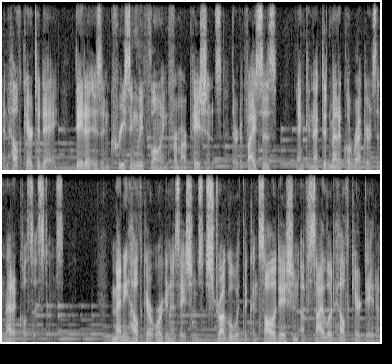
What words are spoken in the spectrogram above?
In healthcare today, data is increasingly flowing from our patients, their devices, and connected medical records and medical systems. Many healthcare organizations struggle with the consolidation of siloed healthcare data,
